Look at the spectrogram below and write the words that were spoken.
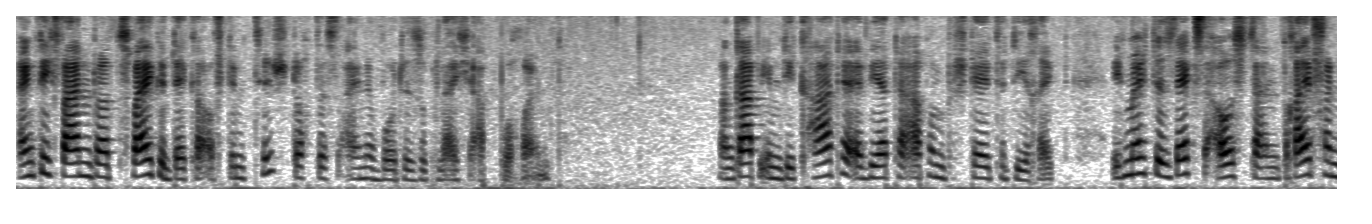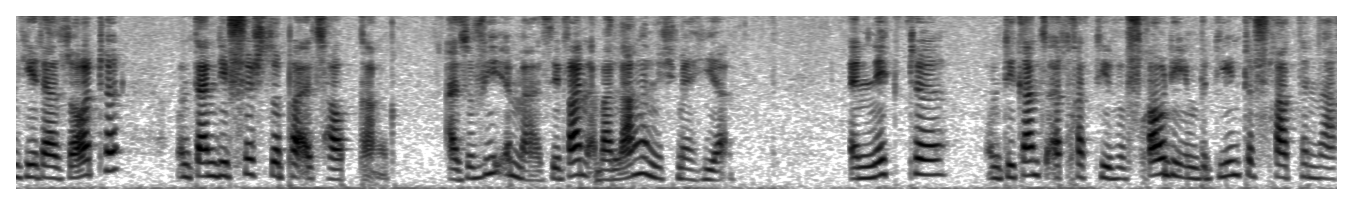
Eigentlich waren dort zwei Gedecke auf dem Tisch, doch das eine wurde sogleich abgeräumt. Man gab ihm die Karte, er wehrte ab und bestellte direkt. Ich möchte sechs Austern, drei von jeder Sorte und dann die Fischsuppe als Hauptgang. Also wie immer, sie waren aber lange nicht mehr hier. Er nickte und die ganz attraktive Frau, die ihn bediente, fragte nach.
